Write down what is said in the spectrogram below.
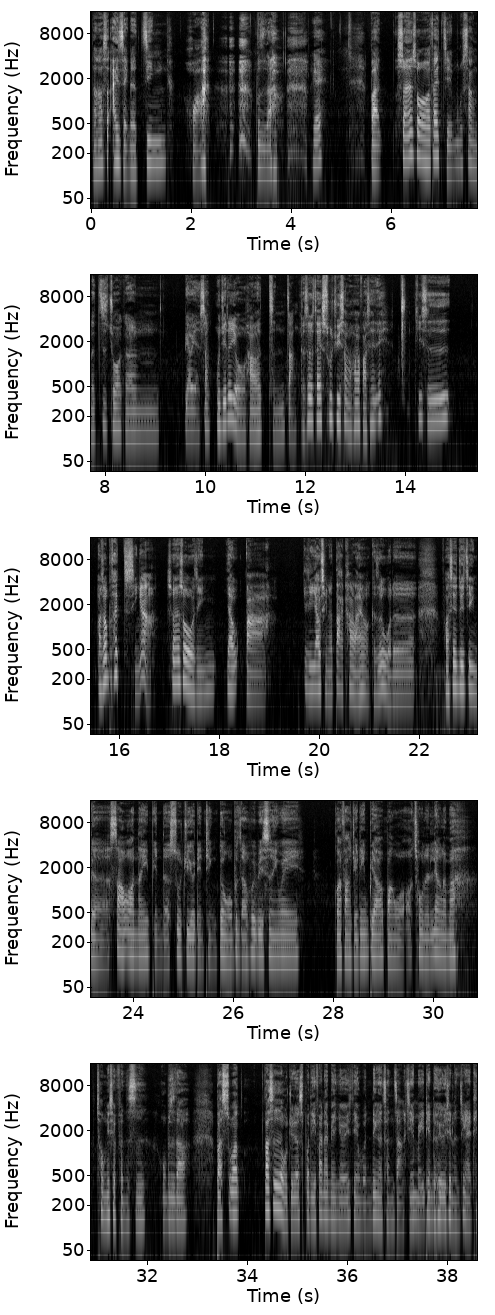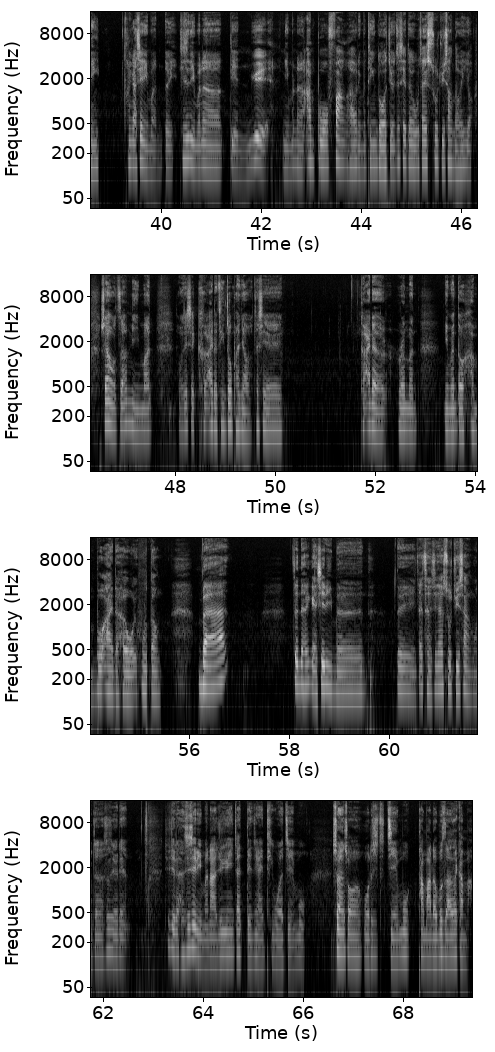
难道是 ISE 的精华？不知道。OK，but。虽然说在节目上的制作跟表演上，我觉得有好的成长，可是，在数据上的话，发现哎，其实好像不太行啊。虽然说我已经要把已经邀请了大咖来哦，可是我的发现最近的 SoundOn 那一边的数据有点停顿，我不知道会不会是因为官方决定不要帮我充能量了吗？充一些粉丝，我不知道。把说。但是我觉得 Spotify 那边有一点稳定的成长，其实每一天都会有一些人进来听，很感谢你们。对，其实你们的点阅、你们的按播放，还有你们听多久，这些都在数据上都会有。虽然我知道你们，我这些可爱的听众朋友，这些可爱的人们，你们都很不爱的和我互动，But 真的很感谢你们。对，在呈现在数据上，我真的是有点。就觉得很谢谢你们啦，就愿意再点进来听我的节目。虽然说我的节目他妈的不知道在干嘛，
